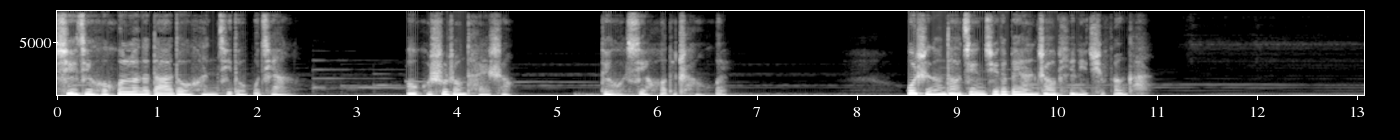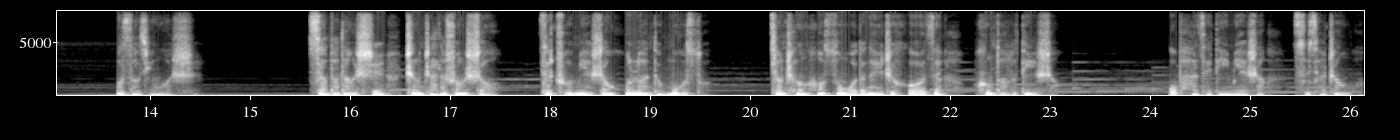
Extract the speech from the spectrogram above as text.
血迹和混乱的打斗痕迹都不见了，包括梳妆台上对我写好的忏悔。我只能到警局的备案照片里去翻看。我走进卧室，想到当时挣扎的双手在桌面上混乱的摸索，将程浩送我的那只盒子碰到了地上。我趴在地面上四下张望，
